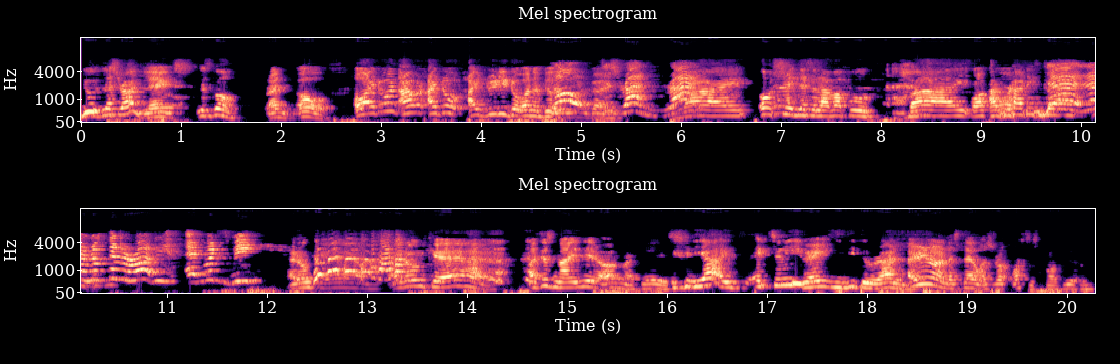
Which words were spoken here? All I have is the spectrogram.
Dude, let's run. Legs. Let's go. Run. Oh. Oh, I don't. I, I don't. I really don't want to build No, you guys. just run, run. Bye. Oh shit, there's a lava pool. Bye. Fuck I'm off. running Yeah, back. no, look at the run. He, Edward's being. I don't care. I don't care. I just knife it out of my face. yeah, it's actually very easy to run. I really don't understand what's wrong. What's his problem?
